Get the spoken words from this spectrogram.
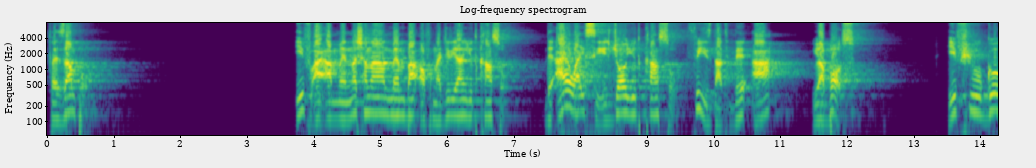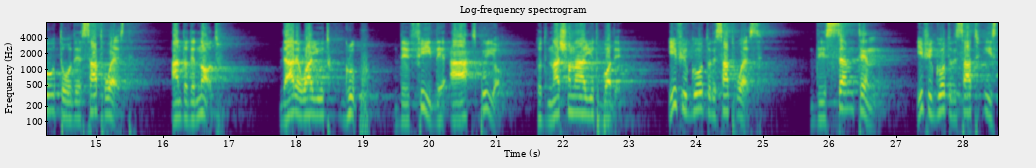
for example, if I am a national member of Nigerian Youth Council, the IYC, Ijaw Youth Council, feels that they are your boss. If you go to the southwest and to the north, the Arewa Youth Group, they feel they are superior to the national youth body. If you go to the southwest, the same thing. If you go to the southeast,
